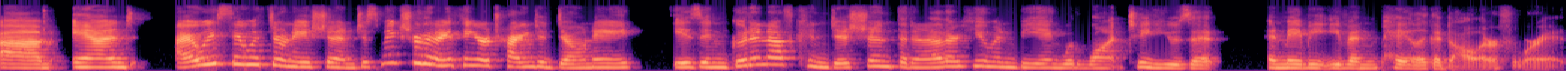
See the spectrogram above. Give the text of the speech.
um, and i always say with donation just make sure that anything you're trying to donate is in good enough condition that another human being would want to use it and maybe even pay like a dollar for it.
